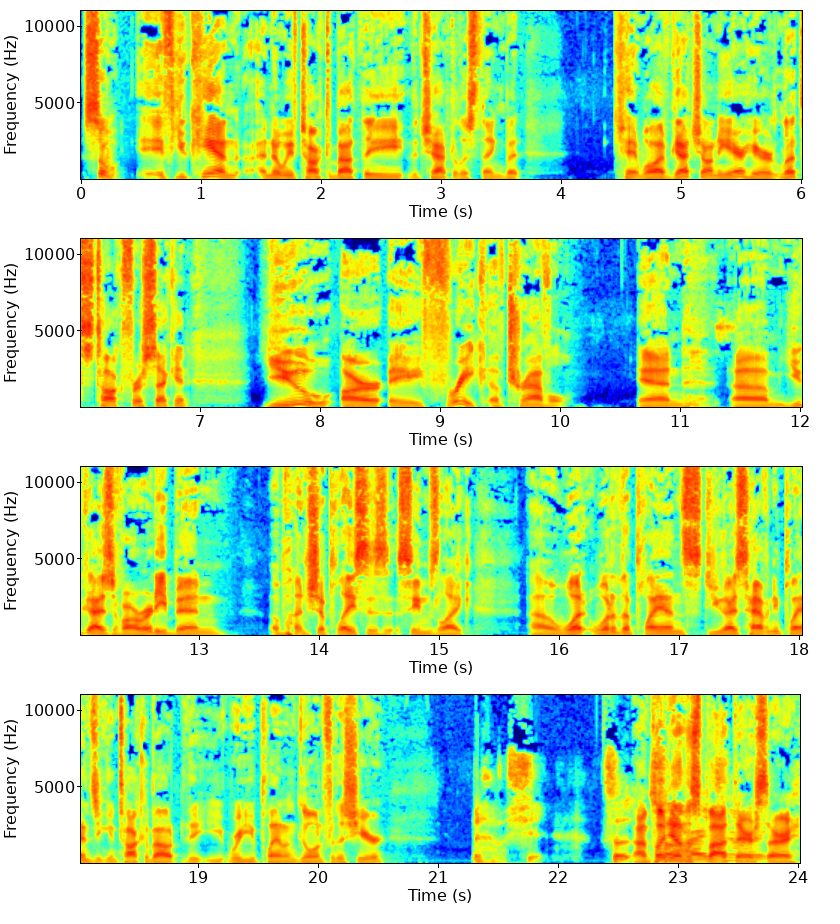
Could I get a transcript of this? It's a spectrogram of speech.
so, if you can, I know we've talked about the the chapterless thing, but can well, I've got you on the air here. Let's talk for a second. You are a freak of travel, and Yes. um, you guys have already been a bunch of places. It seems like. Uh, what what are the plans? Do you guys have any plans you can talk about that you, where you plan on going for this year? Oh shit. So I'm putting so you on the spot there. Sorry.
